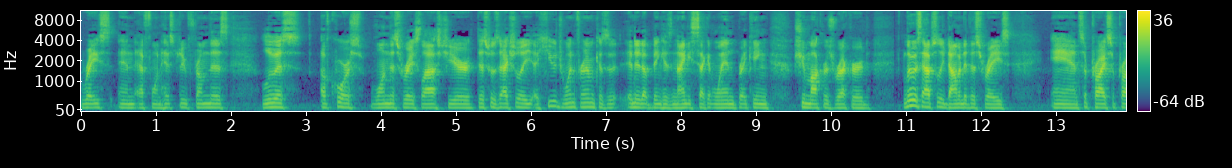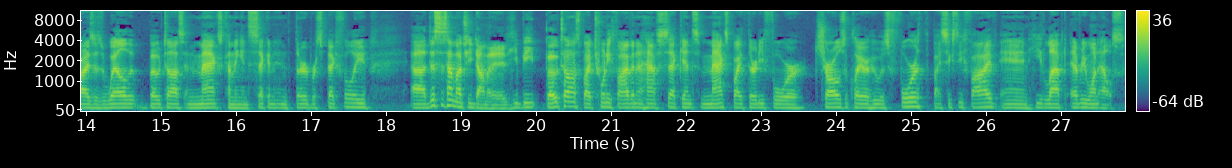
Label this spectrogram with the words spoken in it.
race in F1 history from this, Lewis, of course, won this race last year. This was actually a huge win for him because it ended up being his 92nd win, breaking Schumacher's record. Lewis absolutely dominated this race. And surprise, surprise as well, that Bottas and Max coming in second and third, respectfully. Uh, this is how much he dominated. He beat Bottas by 25 and a half seconds, Max by 34, Charles Leclerc, who was fourth, by 65, and he lapped everyone else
